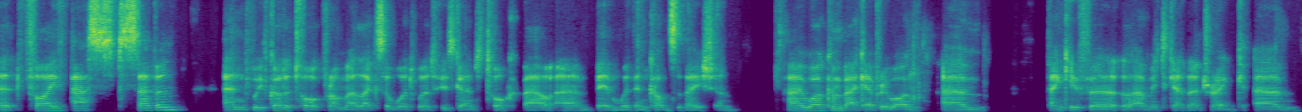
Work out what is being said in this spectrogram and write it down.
at five past seven, and we've got a talk from Alexa Woodward, who's going to talk about um, BIM within conservation. Hi, welcome back, everyone. Um, thank you for allowing me to get that drink. Um,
